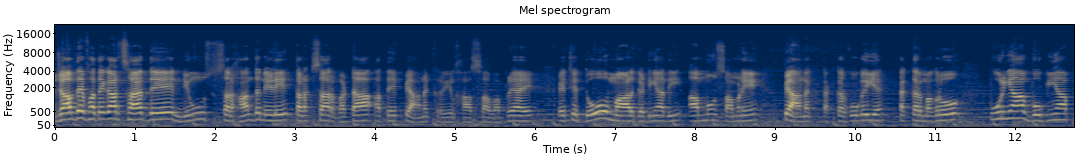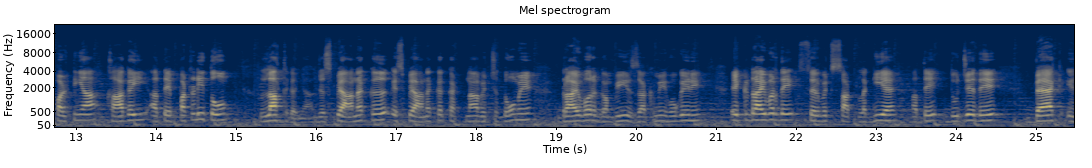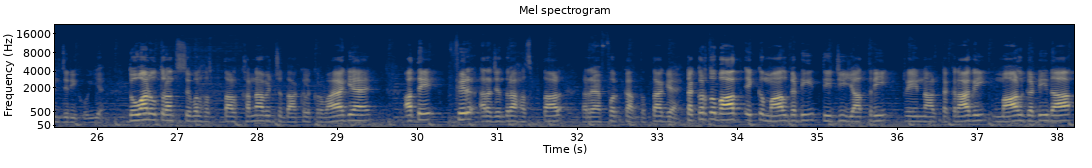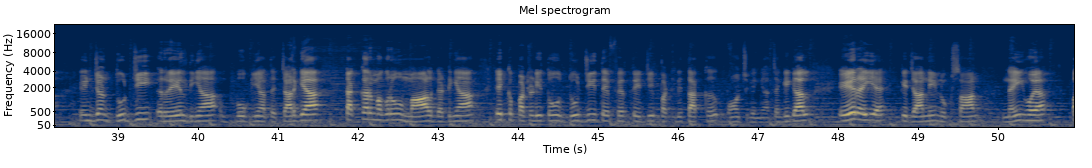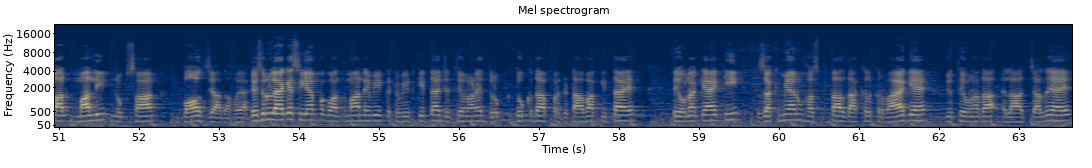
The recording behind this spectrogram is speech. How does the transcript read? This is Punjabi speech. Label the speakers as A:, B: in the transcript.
A: ਪੰਜਾਬ ਦੇ ਫਤਿਹਗੜ੍ਹ ਸਾਹਿਬ ਦੇ ਨਿਊ ਸਰਹੰਦ ਨੇੜੇ ਤੜਕਸਾਰ ਵੱਡਾ ਅਤੇ ਭਿਆਨਕ ਰੇਲ ਹਾਦਸਾ ਵਾਪਰਿਆ ਹੈ ਇੱਥੇ ਦੋ ਮਾਲ ਗੱਡੀਆਂ ਦੀ ਆਮੋ ਸਾਹਮਣੇ ਭਿਆਨਕ ਟੱਕਰ ਹੋ ਗਈ ਹੈ। ਟੱਕਰ ਮਗਰੋਂ ਪੂਰੀਆਂ ਬੋਗੀਆਂ ਪਲਟੀਆਂ ਖਾ ਗਈ ਅਤੇ ਪਟੜੀ ਤੋਂ ਲੱਥ ਗਈਆਂ, ਜਿਸ ਭਿਆਨਕ, ਇਸ ਭਿਆਨਕ ਘਟਨਾ ਵਿੱਚ ਦੋਵੇਂ ਡਰਾਈਵਰ ਗੰਭੀਰ ਜ਼ਖਮੀ ਹੋ ਗਏ ਨੇ। ਇੱਕ ਡਰਾਈਵਰ ਦੇ ਸਿਰ ਵਿੱਚ ਸੱਟ ਲੱਗੀ ਹੈ ਅਤੇ ਦੂਜੇ ਦੇ ਬੈਕ ਇੰਜਰੀ ਹੋਈ ਹੈ। ਦੋਵਾਂ ਨੂੰ ਤੁਰੰਤ ਸਿਵਲ ਹਸਪਤਾਲ ਖੰਨਾ ਵਿੱਚ ਦਾਖਲ ਕਰਵਾਇਆ ਗਿਆ ਹੈ। ਅਤੇ ਫਿਰ ਰਜਿੰਦਰਾ ਹਸਪਤਾਲ ਰੈਫਰ ਕਰ ਦਿੱਤਾ ਗਿਆ ਟੱਕਰ ਤੋਂ ਬਾਅਦ ਇੱਕ ਮਾਲ ਗੱਡੀ, ਤੀਜੀ ਯਾਤਰੀ ਟ੍ਰੇਨ ਨਾਲ ਟਕਰਾ ਗਈ। ਮਾਲ ਗੱਡੀ ਦਾ ਇੰਜਣ ਦੂਜੀ ਰੇਲ ਦੀਆਂ ਬੋਗੀਆਂ ਤੇ ਚੜ ਗਿਆ। ਟੱਕਰ ਮਗਰੋਂ ਮਾਲ ਗੱਡੀਆਂ ਇੱਕ ਪਟੜੀ ਤੋਂ ਦੂਜੀ ਤੇ ਫਿਰ ਤੀਜੀ ਪਟੜੀ ਤੱਕ ਪਹੁੰਚ ਗਈਆਂ। ਚੰਗੀ ਗੱਲ ਇਹ ਰਹੀ ਹੈ ਕਿ ਜਾਨੀ ਨੁਕਸਾਨ ਨਹੀਂ ਹੋਇਆ, ਪਰ ਮਾਲੀ ਨੁਕਸਾਨ ਬਹੁਤ ਜ਼ਿਆਦਾ ਹੋਇਆ ਇਸ ਨੂੰ ਲੈ ਕੇ ਸੀਐਮ ਭਗਵੰਤ ਮਾਨ ਨੇ ਵੀ ਇੱਕ ਟਵੀਟ ਕੀਤਾ ਜਿੱਥੇ ਉਹਨਾਂ ਨੇ ਦੁੱਖ- ਦੁੱਖ ਦਾ ਪ੍ਰਗਟਾਵਾ ਕੀਤਾ ਹੈ। ਤੇ ਉਹਨਾਂ ਕਿਹਾ ਕਿ ਜ਼ਖਮੀਆਂ ਨੂੰ ਹਸਪਤਾਲ ਦਾਖਲ ਕਰਵਾਇਆ ਗਿਆ ਹੈ, ਜਿੱਥੇ ਉਹਨਾਂ ਦਾ ਇਲਾਜ ਚੱਲ ਰਿਹਾ ਹੈ।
